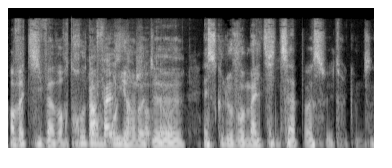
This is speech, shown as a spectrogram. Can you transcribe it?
En fait, il va avoir trop d'embrouilles en mode euh, est-ce que le Vomaltine ça passe ou des trucs comme ça?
